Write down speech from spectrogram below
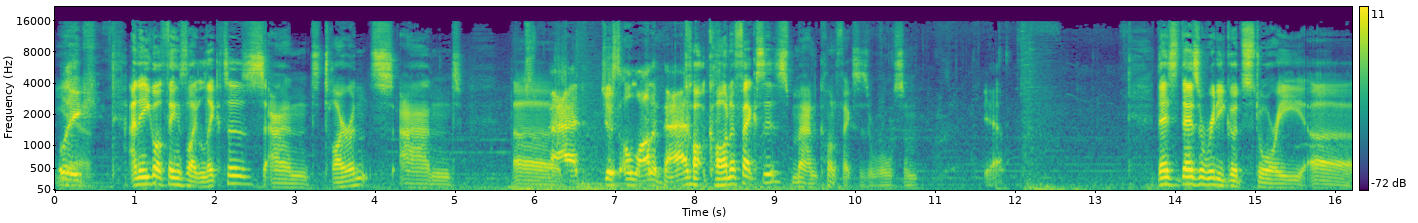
yeah. Like. and then you got things like lictors and tyrants and uh, Bad, just a lot of bad. co- carnifexes. Man, carnifexes are awesome. Yeah. There's there's a really good story uh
